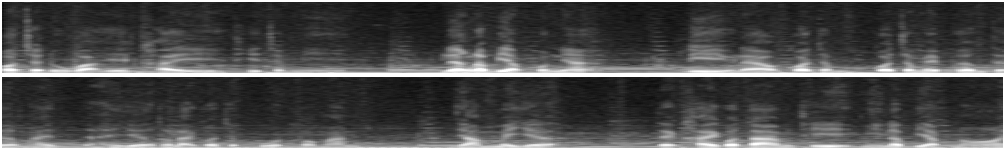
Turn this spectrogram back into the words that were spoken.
ก็จะดูว่าเอ๊ะใครที่จะมีเรื่องระเบียบคนเนี้ย ดีอยู่แล้วก็จะก็จะไม่เพิ่มเติมให้ให้เยอะเท่าไหร่ก็จะพูดประมาณย้ำไม่เยอะ แต่ใครก็ตามที่มีระเบียบน้อย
